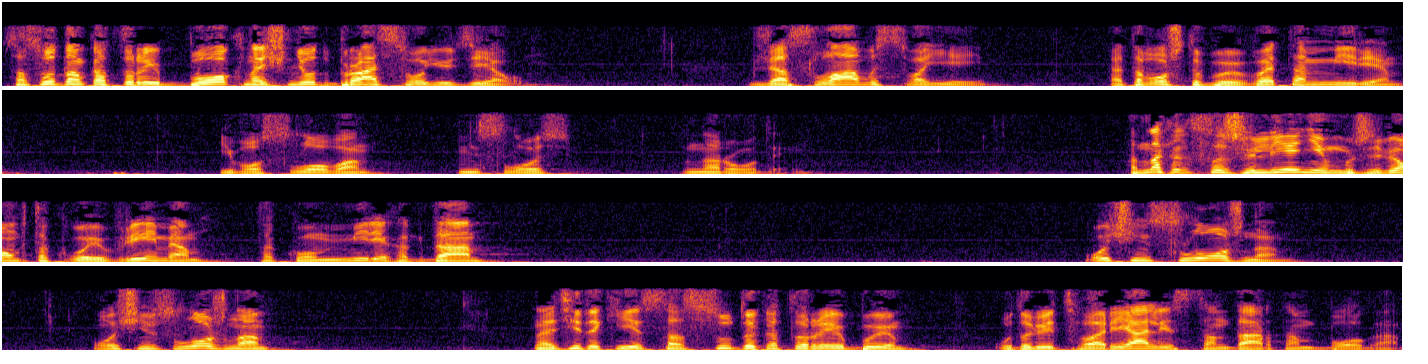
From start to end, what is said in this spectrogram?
сосудом, который Бог начнет брать свою дело для славы своей – для того, чтобы в этом мире Его Слово неслось в народы. Однако, к сожалению, мы живем в такое время, в таком мире, когда очень сложно, очень сложно найти такие сосуды, которые бы удовлетворяли стандартам Бога.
